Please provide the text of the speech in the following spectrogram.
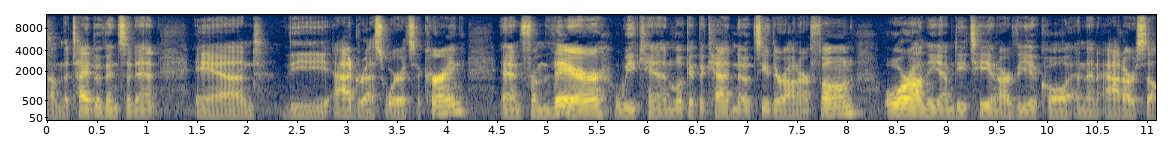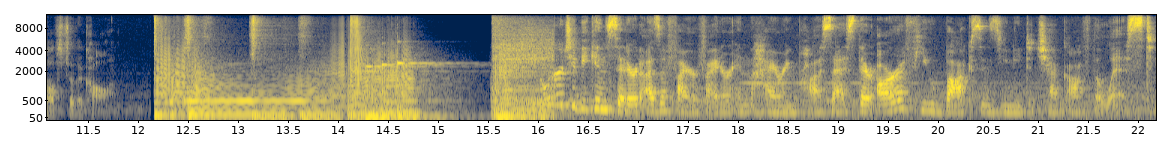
um, the type of incident, and the address where it's occurring. And from there, we can look at the CAD notes either on our phone or on the MDT in our vehicle and then add ourselves to the call. In order to be considered as a firefighter in the hiring process, there are a few boxes you need to check off the list.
